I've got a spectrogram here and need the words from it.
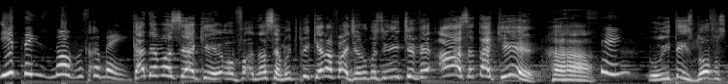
itens novos também. Cadê você aqui? Nossa, é muito pequena a fadinha, eu não consigo nem te ver. Ah, você tá aqui? Sim. O itens novos.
